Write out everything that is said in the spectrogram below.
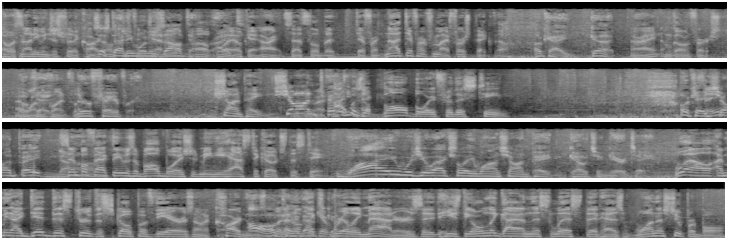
Oh, it's not even just for the Cardinals. Just in anyone who's general? out there, Oh boy. right? Okay. All right. So that's a little bit different. Not different from my first pick, though. Okay, good. All right. I'm going first. I won the Okay, coin flip. your favorite. Sean Payton. Sean Would be my Payton. I was a ball boy for this team. Okay, See? Sean Payton. Simple um, fact that he was a ball boy should mean he has to coach this team. Why would you actually want Sean Payton coaching your team? Well, I mean, I did this through the scope of the Arizona Cardinals, Oh, but I don't think it good. really matters. He's the only guy on this list that has won a Super Bowl.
